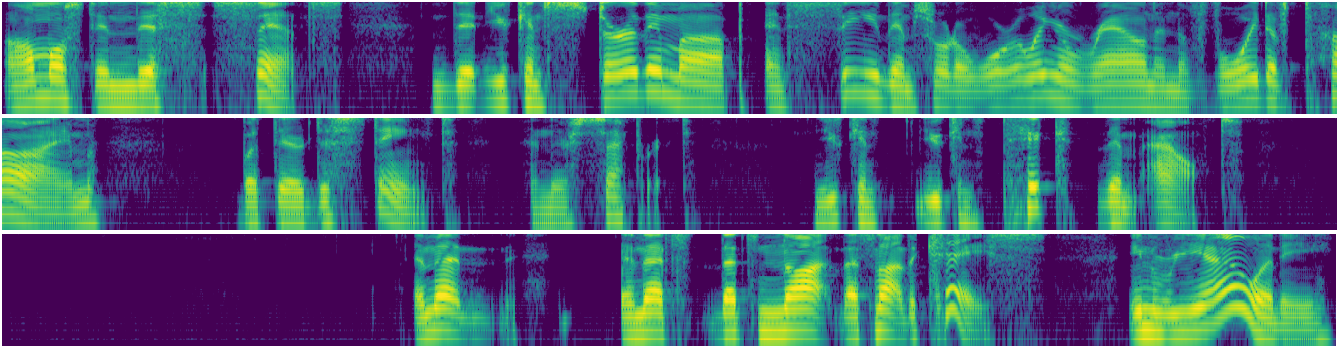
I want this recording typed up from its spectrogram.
almost in this sense that you can stir them up and see them sort of whirling around in the void of time, but they're distinct and they're separate. You can you can pick them out, and that and that's that's not that's not the case. In reality,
